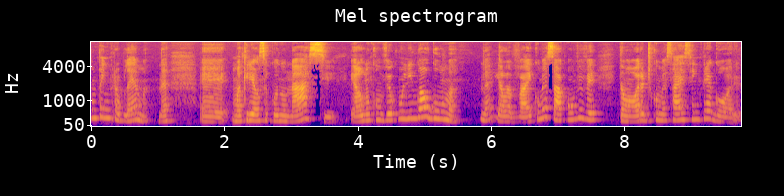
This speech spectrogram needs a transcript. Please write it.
não tem problema, né? É, uma criança, quando nasce, ela não conviveu com língua alguma, né? E ela vai começar a conviver. Então, a hora de começar é sempre agora.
